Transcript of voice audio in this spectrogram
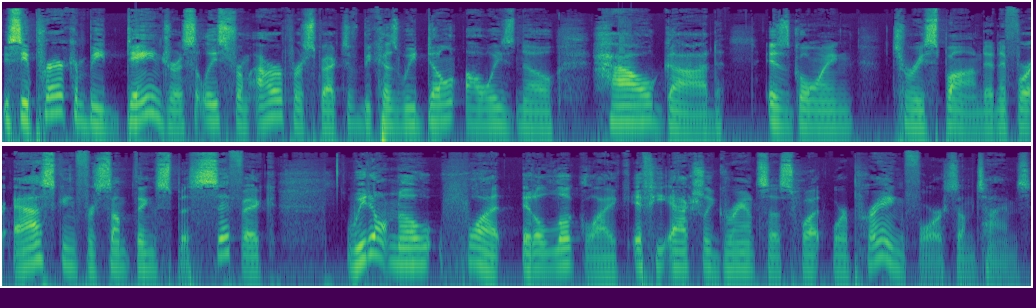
You see, prayer can be dangerous, at least from our perspective, because we don't always know how God is going to respond. And if we're asking for something specific, we don't know what it'll look like if He actually grants us what we're praying for sometimes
